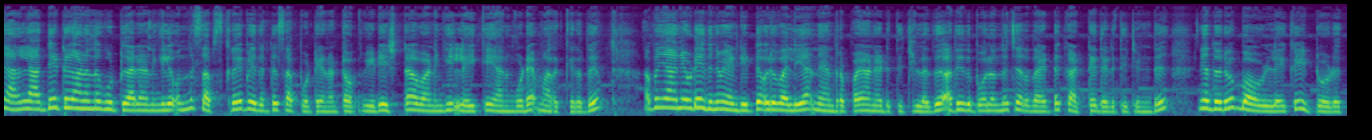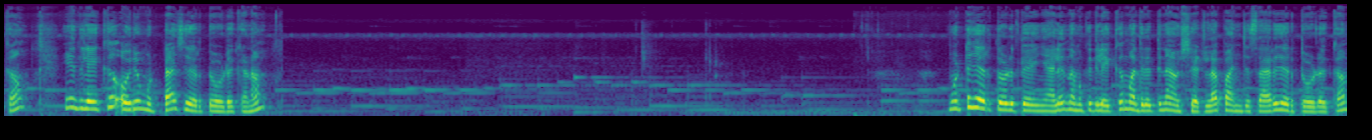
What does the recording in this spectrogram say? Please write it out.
ചാനൽ ആദ്യമായിട്ട് കാണുന്ന കൂട്ടുകാരാണെങ്കിൽ ഒന്ന് സബ്സ്ക്രൈബ് ചെയ്തിട്ട് സപ്പോർട്ട് ചെയ്യണം കേട്ടോ വീഡിയോ ഇഷ്ടമാവുകയാണെങ്കിൽ ലൈക്ക് ചെയ്യാനും കൂടെ മറക്കരുത്. അപ്പോൾ ഞാനിവിടെ ഇതിന് വേണ്ടിയിട്ട് ഒരു വലിയ നേന്ത്രപ്പഴമാണ് എടുത്തിട്ടുള്ളത്. അത് ഇതുപോലെ ഒന്ന് ചെറുതായിട്ട് കട്ട് ചെയ്തെടുത്തിട്ടുണ്ട്. ഇനി അതൊരു ബൗളിലേക്ക് ഇട്ട് കൊടുക്കാം. ഇനി ഇതിലേക്ക് ഒരു മുട്ട ചേർത്ത് കൊടുക്കണം. മുട്ട ചേർത്ത് കൊടുത്തു കഴിഞ്ഞാൽ നമുക്കിതിലേക്ക് മധുരത്തിന് ആവശ്യമായിട്ടുള്ള പഞ്ചസാര ചേർത്ത് കൊടുക്കാം.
